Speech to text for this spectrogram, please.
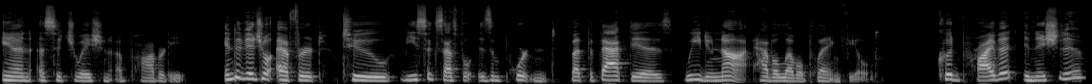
in a situation of poverty. Individual effort to be successful is important, but the fact is, we do not have a level playing field. Could private initiative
